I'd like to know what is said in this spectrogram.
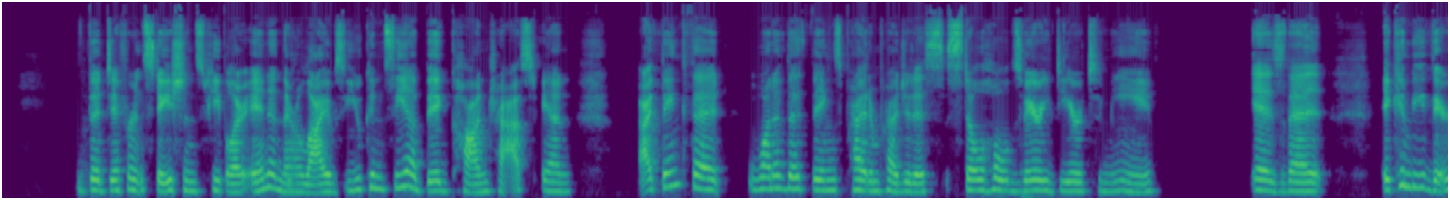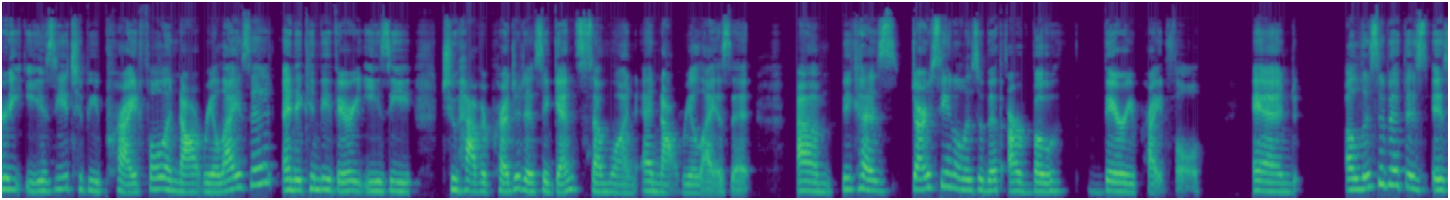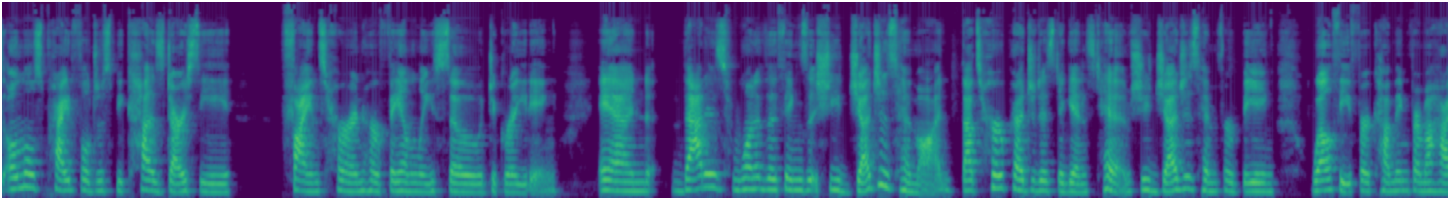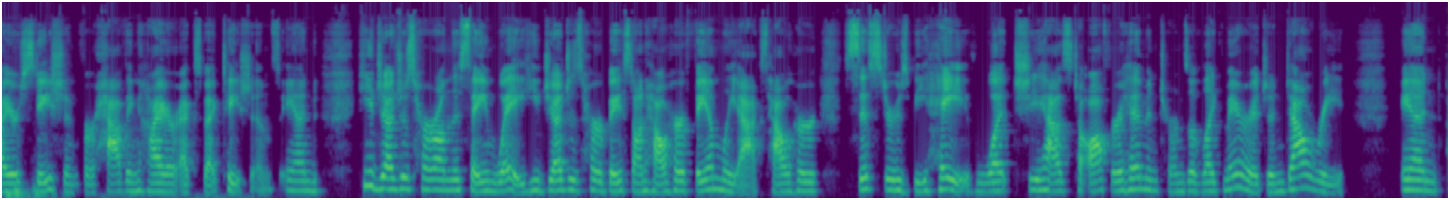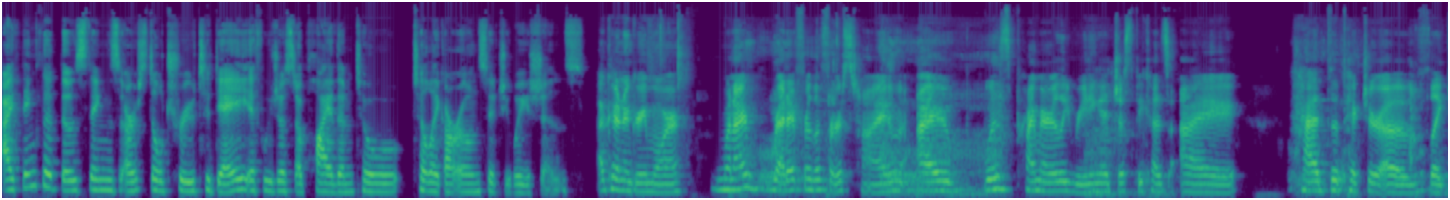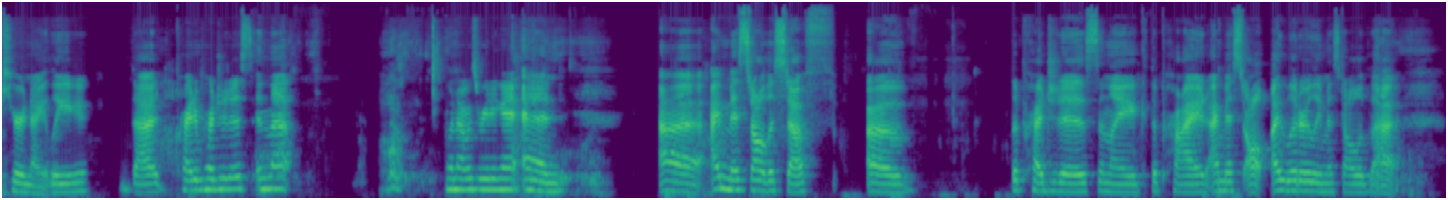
the different stations people are in in their lives, you can see a big contrast. And I think that one of the things Pride and Prejudice still holds very dear to me is that it can be very easy to be prideful and not realize it. And it can be very easy to have a prejudice against someone and not realize it. Um, because Darcy and Elizabeth are both very prideful. And Elizabeth is is almost prideful just because Darcy finds her and her family so degrading. And that is one of the things that she judges him on. That's her prejudice against him. She judges him for being wealthy, for coming from a higher station, for having higher expectations. And he judges her on the same way. He judges her based on how her family acts, how her sisters behave, what she has to offer him in terms of like marriage and dowry. And I think that those things are still true today if we just apply them to to like our own situations. I couldn't agree more. When I read it for the first time, I was primarily reading it just because I had the picture of like Keira Knightley, that Pride and Prejudice in that when I was reading it, and uh, I missed all the stuff of the prejudice and like the pride. I missed all. I literally missed all of that.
